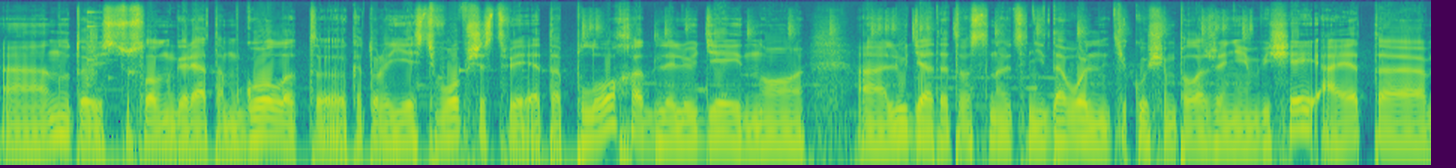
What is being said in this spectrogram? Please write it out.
А, ну, то есть, условно говоря, там голод, э, который есть в обществе, это плохо для людей, но а, люди от этого становятся недовольны текущим положением вещей, а это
